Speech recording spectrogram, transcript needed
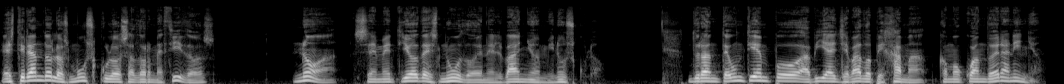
Estirando los músculos adormecidos, Noah se metió desnudo en el baño minúsculo. Durante un tiempo había llevado pijama como cuando era niño,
